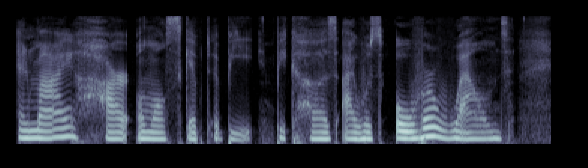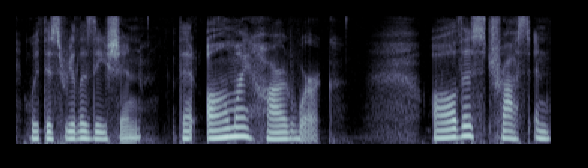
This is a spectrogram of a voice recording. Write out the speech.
And my heart almost skipped a beat because I was overwhelmed with this realization that all my hard work, all this trust and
